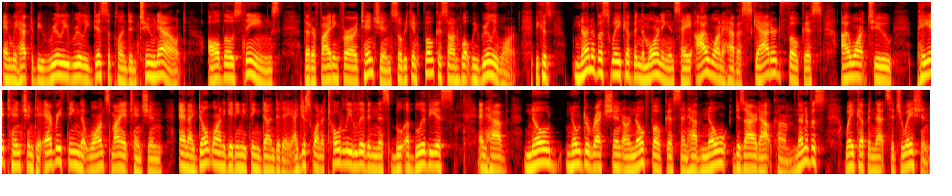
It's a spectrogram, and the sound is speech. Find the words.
And we have to be really really disciplined and tune out all those things that are fighting for our attention so we can focus on what we really want. Because none of us wake up in the morning and say i want to have a scattered focus. I want to pay attention to everything that wants my attention, and I don't want to get anything done today. I just want to totally live in this oblivious and have no no direction or no focus and have no desired outcome. None of us wake up in that situation.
